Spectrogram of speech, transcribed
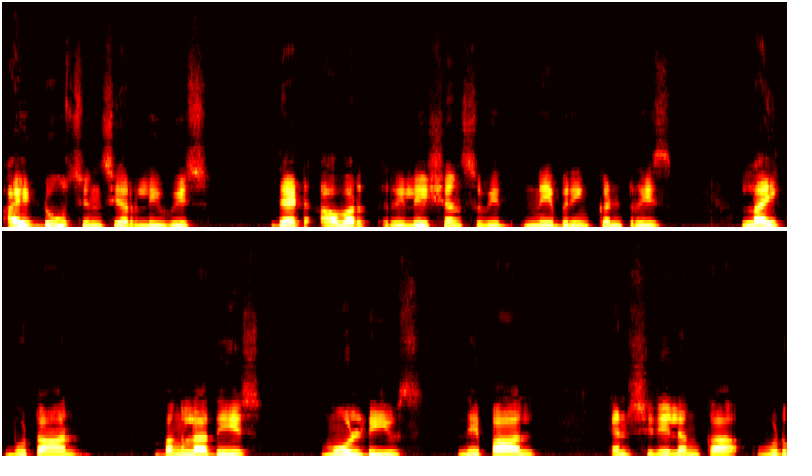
I do sincerely wish that our relations with neighboring countries like Bhutan, Bangladesh, Maldives, Nepal, and Sri Lanka would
